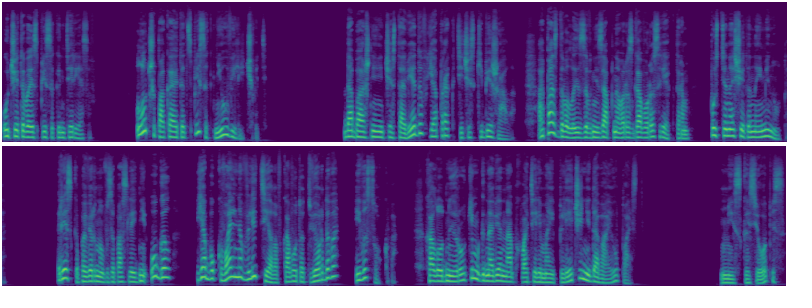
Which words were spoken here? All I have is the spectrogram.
учитывая список интересов. Лучше пока этот список не увеличивать. До башни нечистоведов я практически бежала. Опаздывала из-за внезапного разговора с ректором, пусть и на считанные минуты. Резко повернув за последний угол, я буквально влетела в кого-то твердого и высокого. Холодные руки мгновенно обхватили мои плечи, не давая упасть. «Мисс Кассиопис?»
